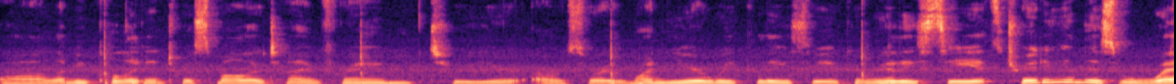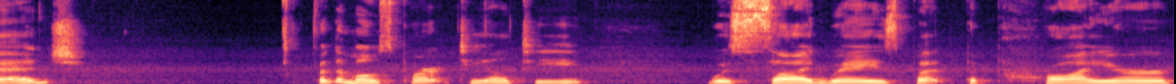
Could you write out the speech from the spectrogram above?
Uh, let me pull it into a smaller time frame, two year, or sorry, one year weekly, so you can really see it's trading in this wedge. For the most part, TLT was sideways, but the prior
